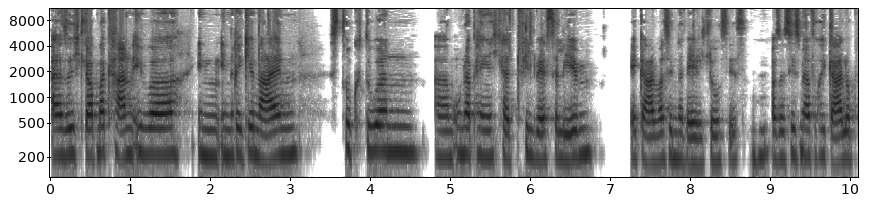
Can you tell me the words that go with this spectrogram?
Also ich glaube, man kann über in, in regionalen Strukturen ähm, Unabhängigkeit viel besser leben egal was in der Welt los ist. Mhm. Also es ist mir einfach egal, ob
